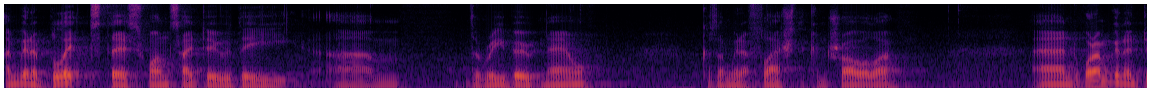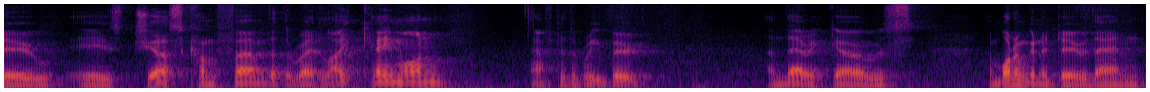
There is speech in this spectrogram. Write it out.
I'm going to blitz this once I do the, um, the reboot now because I'm going to flash the controller. And what I'm going to do is just confirm that the red light came on after the reboot. And there it goes. And what I'm going to do then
